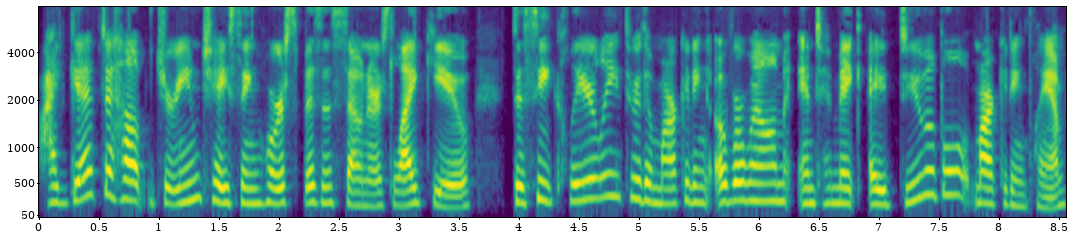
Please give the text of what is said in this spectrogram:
I get to help dream chasing horse business owners like you to see clearly through the marketing overwhelm and to make a doable marketing plan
